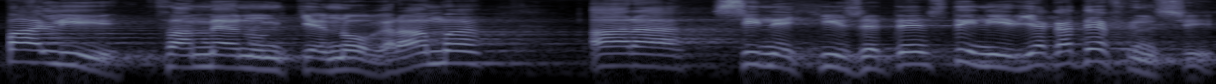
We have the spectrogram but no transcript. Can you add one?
πάλι θα μένουν κενό γράμμα άρα συνεχίζεται στην ίδια κατεύθυνση.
